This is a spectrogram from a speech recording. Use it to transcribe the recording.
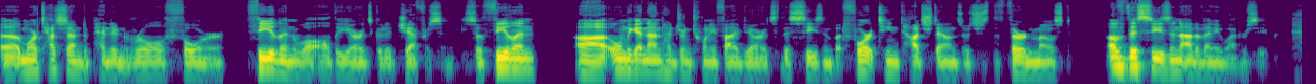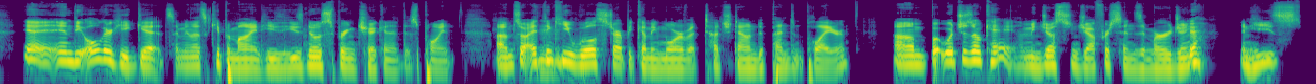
a more touchdown dependent role for Thielen, while all the yards go to Jefferson. So Thielen uh, only got 925 yards this season, but 14 touchdowns, which is the third most of this season out of any wide receiver. Yeah, and the older he gets, I mean, let's keep in mind he's he's no spring chicken at this point. Um, so I think Mhm. he will start becoming more of a touchdown dependent player. Um, but which is okay. I mean, Justin Jefferson's emerging, Yeah. and he's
